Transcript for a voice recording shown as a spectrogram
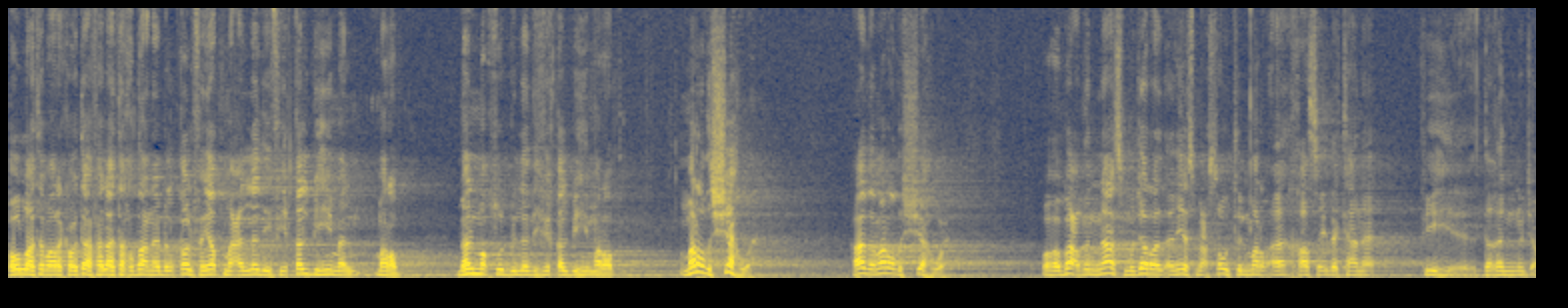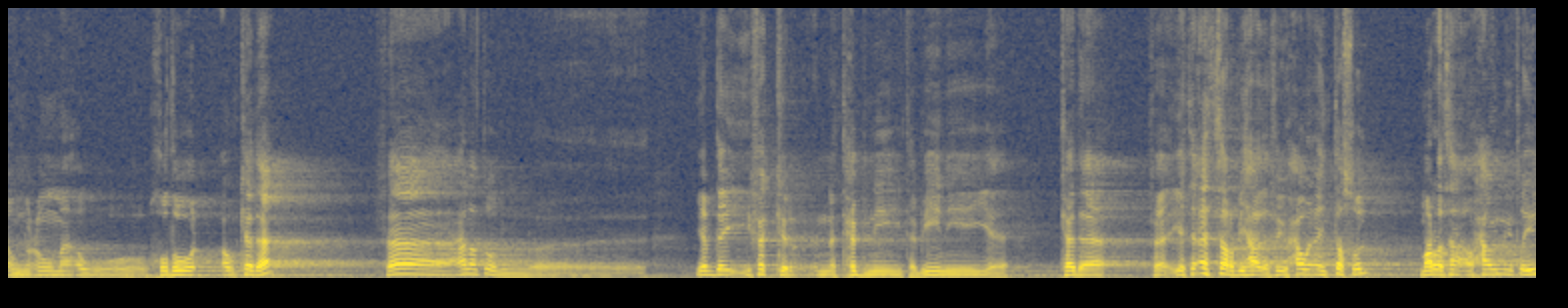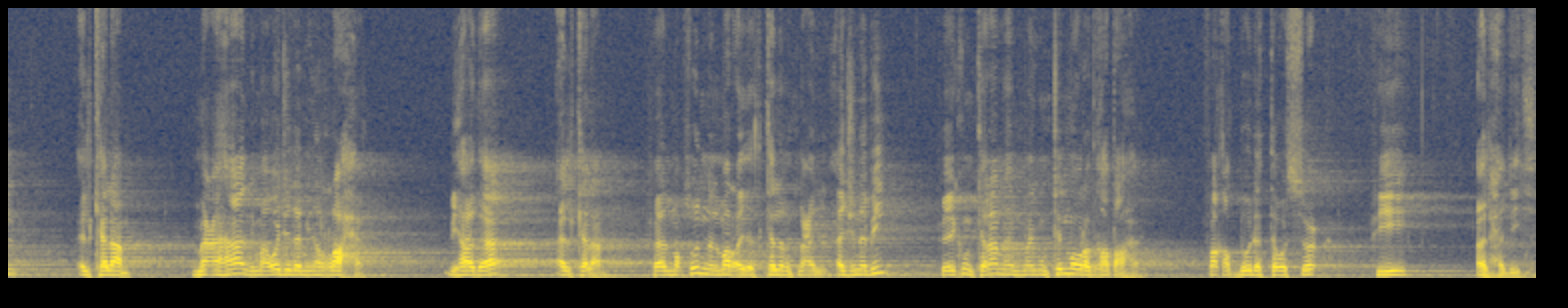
قول الله تبارك وتعالى فلا تخضعن بالقول فيطمع الذي في قلبه مرض. ما المقصود بالذي في قلبه مرض؟ مرض الشهوة. هذا مرض الشهوة. وهو بعض الناس مجرد أن يسمع صوت المرأة خاصة إذا كان فيه تغنج أو نعومة أو خضوع أو كذا فعلى طول يبدأ يفكر أن تحبني تبيني كذا فيتأثر بهذا فيحاول أن يتصل مرة ثانية أو يحاول أن يطيل الكلام معها لما وجد من الراحة بهذا الكلام. فالمقصود أن المرأة إذا تكلمت مع الأجنبي فيكون كلامها ما يكون كلمة ورد غطاها فقط دون التوسع في الحديث.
